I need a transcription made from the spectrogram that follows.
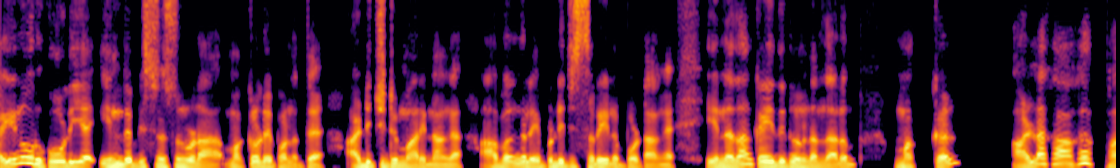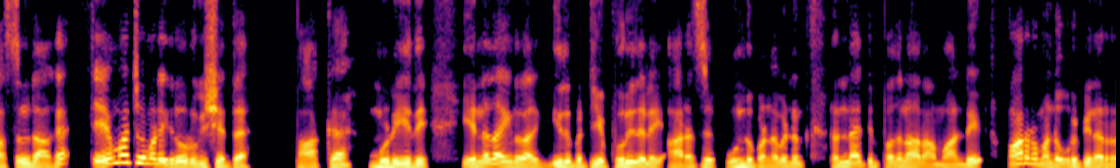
ஐநூறு கோடியை இந்த பிசினஸோட மக்களுடைய பணத்தை அடிச்சுட்டு மாறினாங்க. அவங்களை பிடிச்சு சிறையில போட்டாங்க. என்னதான் கைதுகள் நடந்தாலும் மக்கள் அழகாக பசந்தாக ஏமாற்றம் அடைகிற ஒரு விஷயத்த பார்க்க முடியுது. என்னதான் இருந்தாலும் இது பற்றிய புரிதலை அரசு உண்டு பண்ண வேண்டும். ரெண்டாயிரத்தி பதினாறாம் ஆண்டு பாராளுமன்ற உறுப்பினர்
